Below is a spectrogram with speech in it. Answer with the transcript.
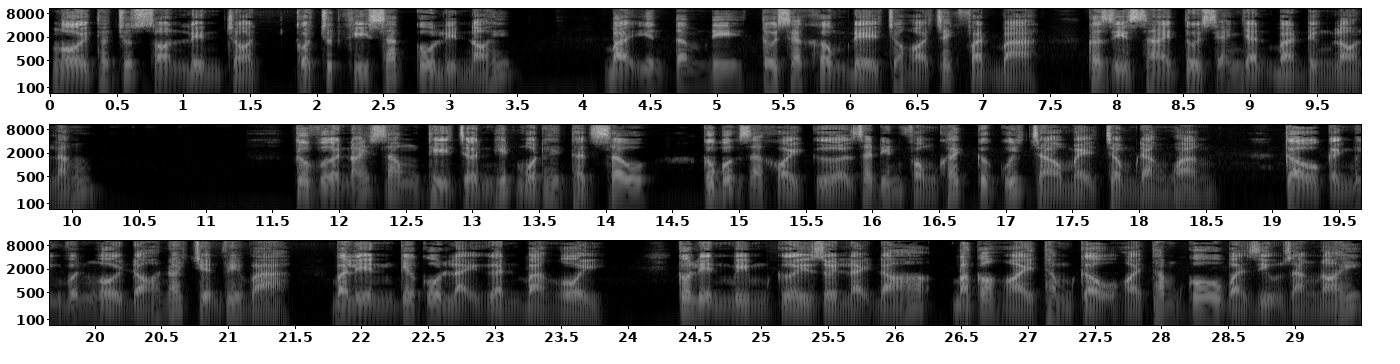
ngồi thoa chút son lên cho có chút khí sắc cô liền nói. Bà yên tâm đi, tôi sẽ không để cho họ trách phạt bà. Có gì sai tôi sẽ nhận bà đừng lo lắng. Cô vừa nói xong thì trần hít một hơi thật sâu, Cô bước ra khỏi cửa ra đến phòng khách cô cúi chào mẹ chồng đàng hoàng. Cậu Cảnh Minh vẫn ngồi đó nói chuyện với bà. Bà liền kêu cô lại gần bà ngồi. Cô liền mỉm cười rồi lại đó. Bà có hỏi thăm cậu, hỏi thăm cô, bà dịu dàng nói.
